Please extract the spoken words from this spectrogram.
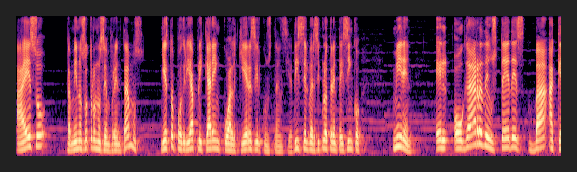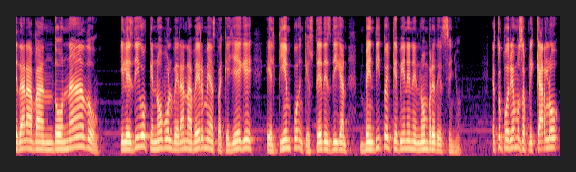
A eso también nosotros nos enfrentamos. Y esto podría aplicar en cualquier circunstancia. Dice el versículo 35, miren, el hogar de ustedes va a quedar abandonado. Y les digo que no volverán a verme hasta que llegue el tiempo en que ustedes digan, bendito el que viene en el nombre del Señor. Esto podríamos aplicarlo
